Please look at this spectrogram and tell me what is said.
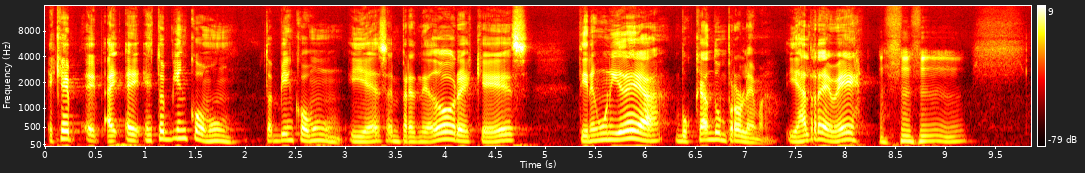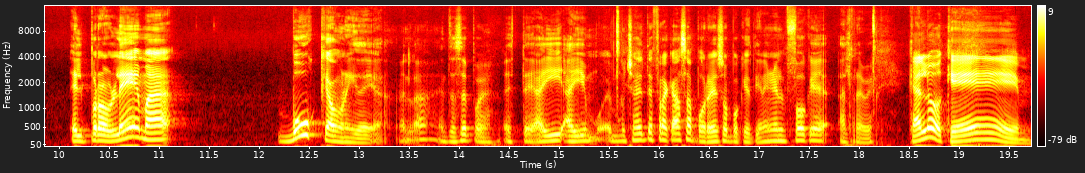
Es que eh, eh, esto es bien común, esto es bien común y es emprendedores que es, tienen una idea buscando un problema y es al revés. El problema busca una idea, ¿verdad? Entonces, pues, este, ahí, ahí mu- mucha gente fracasa por eso, porque tienen el enfoque al revés. Carlos, ¿qué,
